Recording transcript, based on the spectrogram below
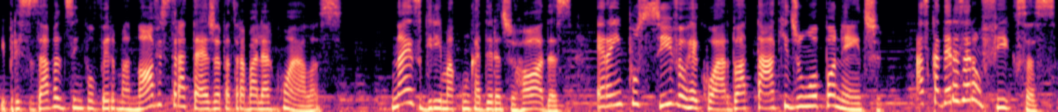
e precisava desenvolver uma nova estratégia para trabalhar com elas. Na esgrima com cadeiras de rodas, era impossível recuar do ataque de um oponente, as cadeiras eram fixas.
